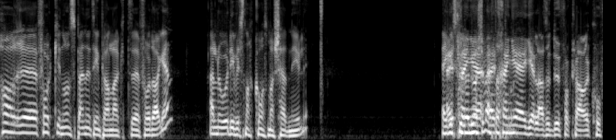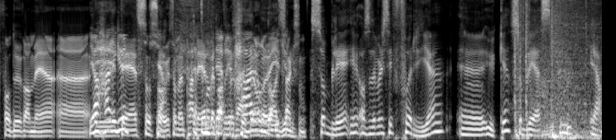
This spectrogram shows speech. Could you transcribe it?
har eh, folk noen spennende ting planlagt eh, for dagen? Eller noe de vil snakke om som har skjedd nylig? Jeg trenger, jeg trenger Egil, at du forklarer hvorfor du var med uh, Ja, i herregud. det som så ut som en paneldebatt her om dagen så ble Altså det vil si forrige uh, uke så ble jeg spurt Ja.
